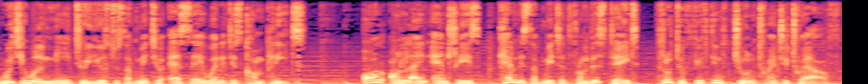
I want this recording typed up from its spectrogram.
which you will need to use to submit your essay when it is complete. All online entries can be submitted from this date through to 15th June 2012.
